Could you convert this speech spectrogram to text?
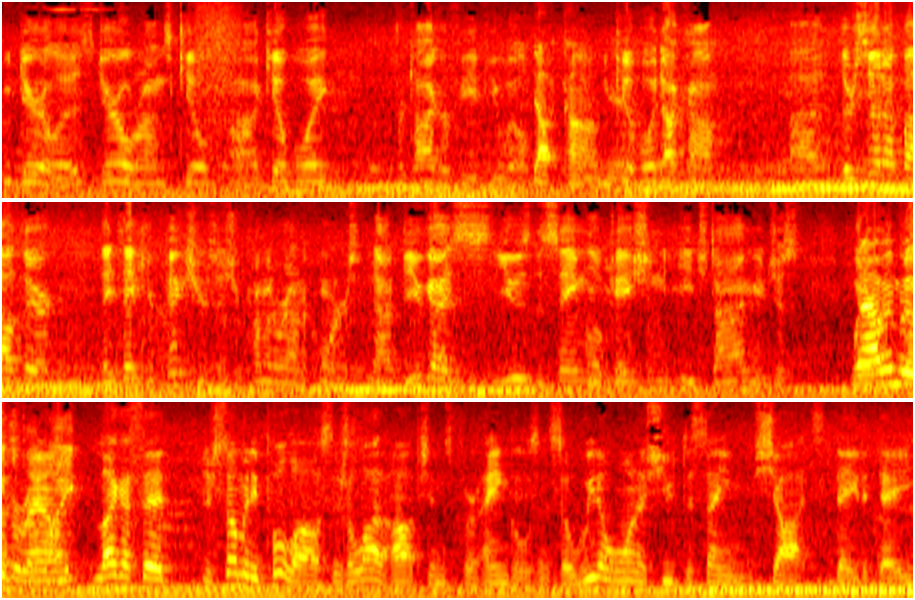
who Darryl is, Darryl runs Kill uh, Killboy Photography, if you will. Dot com. Yeah. Killboy.com. Uh, they're set up out there. They take your pictures as you're coming around the corners. Now, do you guys use the same location each time? You just Now we move around. Like I said, there's so many pull offs. There's a lot of options for angles, and so we don't want to shoot the same shots day to day.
